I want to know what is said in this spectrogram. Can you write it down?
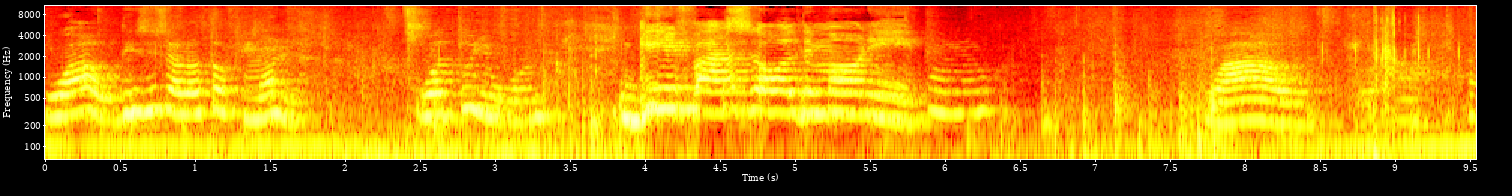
Wow, this is a lot of money. What do you want? Give us all the money. Wow. I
